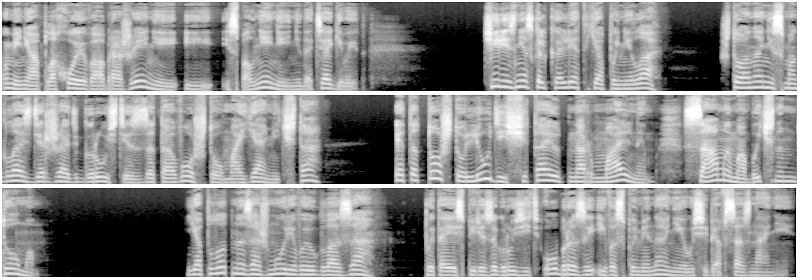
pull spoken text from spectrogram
У меня плохое воображение и исполнение не дотягивает. Через несколько лет я поняла, что она не смогла сдержать грусть из-за того, что моя мечта — это то, что люди считают нормальным, самым обычным домом. Я плотно зажмуриваю глаза, пытаясь перезагрузить образы и воспоминания у себя в сознании.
